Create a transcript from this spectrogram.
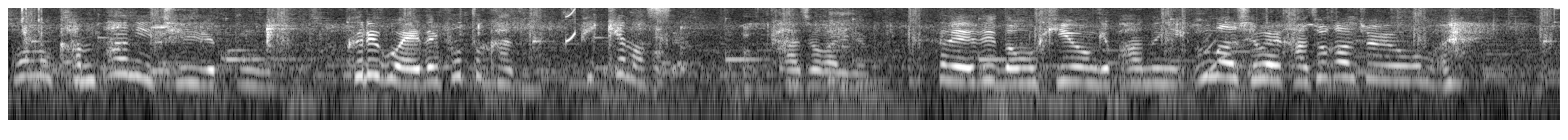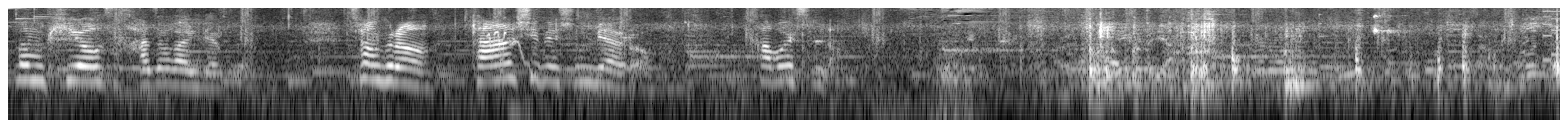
저는 간판이 제일 예쁜 거. 그리고 애들 포토카드 픽해놨어요. 가져가려고. 근데 애들이 너무 귀여운 게 반응이 은아 제발 가져가줘요. 막 너무 귀여워서 가져가려고요. 전 그럼 다음 시대 준비하러 가보겠습니다. 소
